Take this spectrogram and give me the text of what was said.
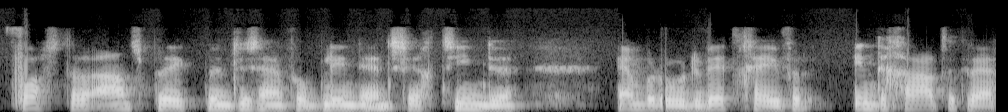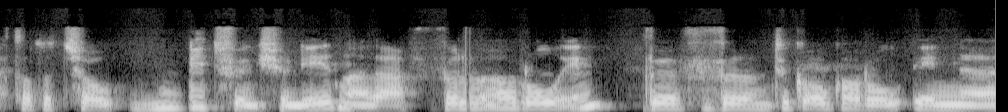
vastere aanspreekpunten zijn voor blinden en slechtzienden. En waardoor de wetgever in de gaten krijgt dat het zo niet functioneert. Nou, daar vervullen we een rol in. We vervullen natuurlijk ook een rol in uh,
